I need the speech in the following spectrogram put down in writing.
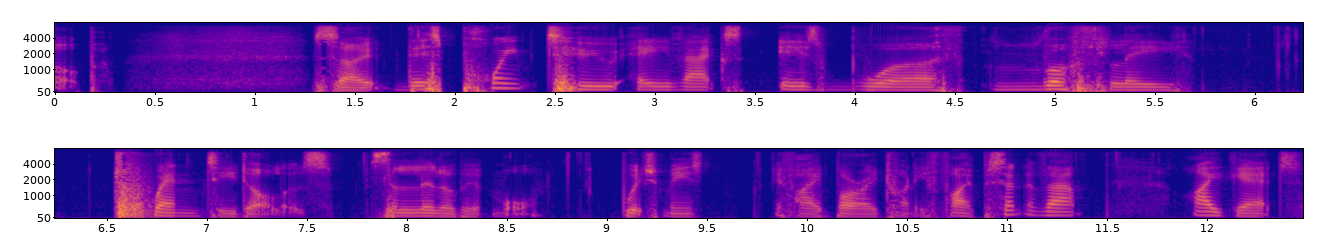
up. So this 0.2 AVAX is worth roughly $20. It's a little bit more, which means if I borrow 25% of that, I get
